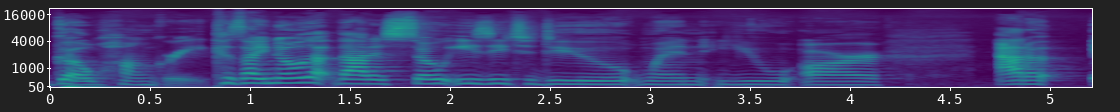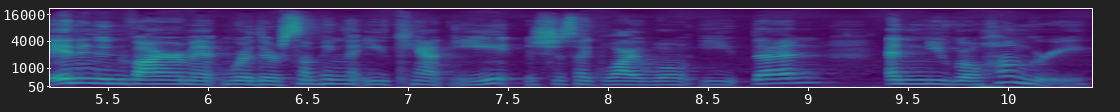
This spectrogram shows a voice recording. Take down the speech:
go hungry because I know that that is so easy to do when you are at a in an environment where there's something that you can't eat. It's just like, well, I won't eat then, and you go hungry.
